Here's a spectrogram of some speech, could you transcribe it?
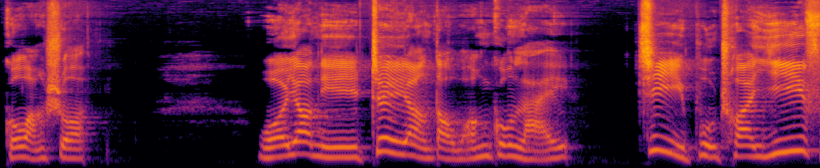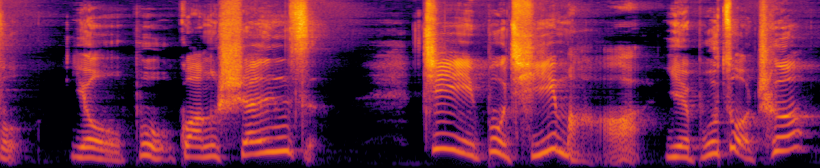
国王说：“我要你这样到王宫来，既不穿衣服，又不光身子；既不骑马，也不坐车；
